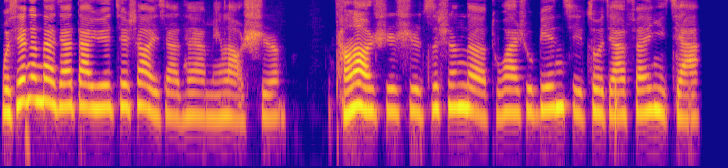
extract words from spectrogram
我先跟大家大约介绍一下唐亚明老师。唐老师是资深的图画书编辑、作家、翻译家。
